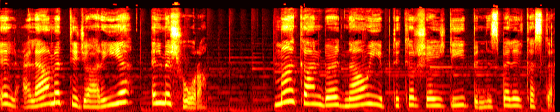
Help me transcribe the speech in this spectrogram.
العلامة التجارية المشهورة. ما كان بيرد ناوي يبتكر شيء جديد بالنسبة للكستر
